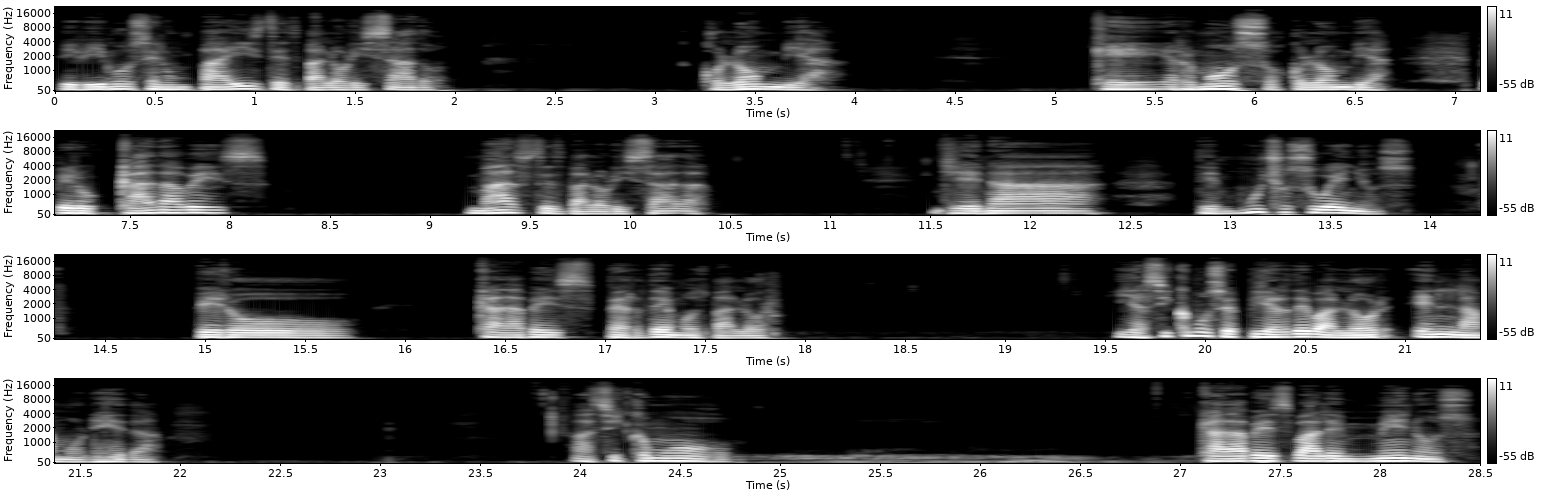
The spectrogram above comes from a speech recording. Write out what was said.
Vivimos en un país desvalorizado. Colombia. Qué hermoso Colombia, pero cada vez más desvalorizada llena de muchos sueños, pero cada vez perdemos valor. Y así como se pierde valor en la moneda, así como cada vez valen menos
